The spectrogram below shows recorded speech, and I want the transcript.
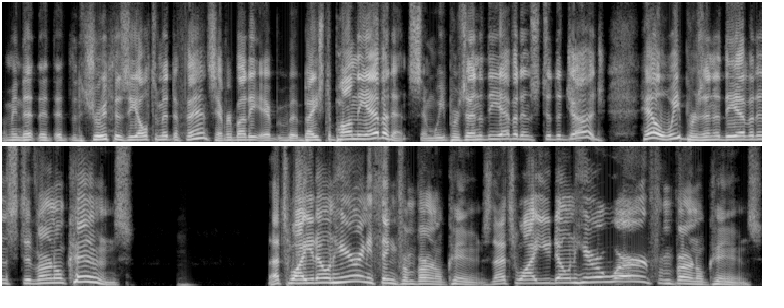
I mean, the, the, the, truth is the ultimate defense. Everybody, eh, based upon the evidence, and we presented the evidence to the judge. Hell, we presented the evidence to Vernal Kunz. That's why you don't hear anything from Vernal Kunz. That's why you don't hear a word from Vernal Kunz.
